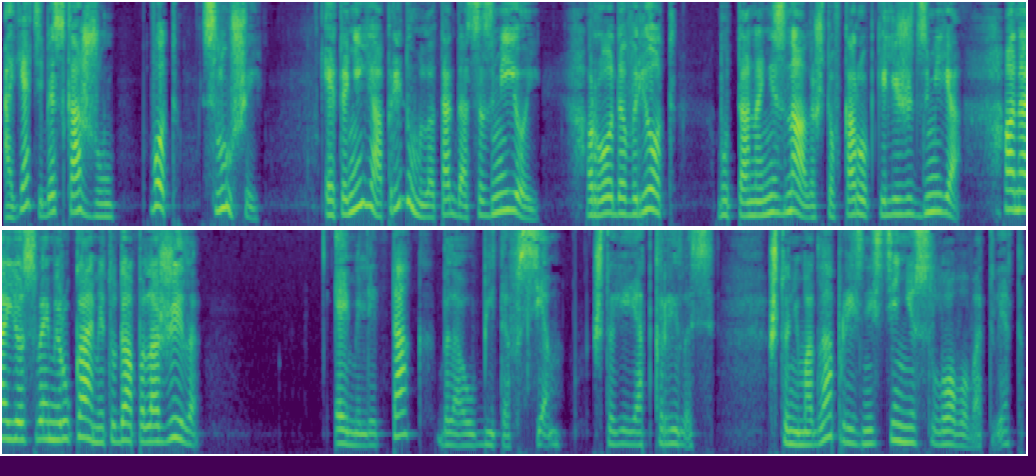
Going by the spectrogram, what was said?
а я тебе скажу. Вот, слушай, это не я придумала тогда со змеей. Рода врет, будто она не знала, что в коробке лежит змея. Она ее своими руками туда положила. Эмили так была убита всем, что ей открылось, что не могла произнести ни слова в ответ.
